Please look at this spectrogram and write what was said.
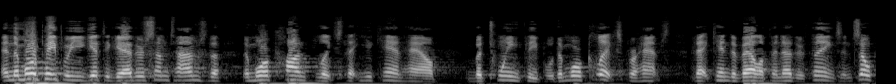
And the more people you get together, sometimes the, the more conflicts that you can have between people, the more cliques perhaps that can develop in other things. And so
